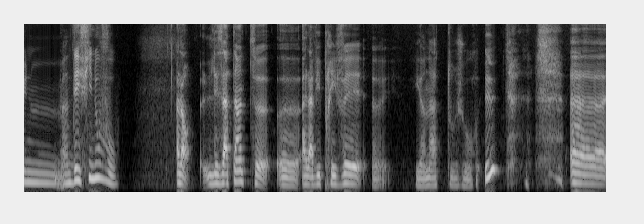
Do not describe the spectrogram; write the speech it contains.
un défi nouveau? Alors, les atteintes à la vie privée, il y en a toujours eu. Euh,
